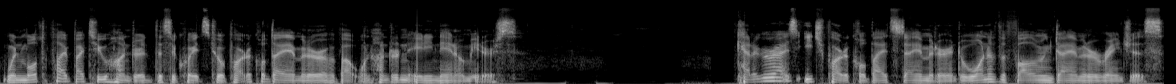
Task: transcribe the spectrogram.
When multiplied by 200, this equates to a particle diameter of about 180 nanometers. Categorize each particle by its diameter into one of the following diameter ranges.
